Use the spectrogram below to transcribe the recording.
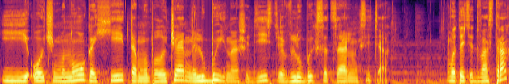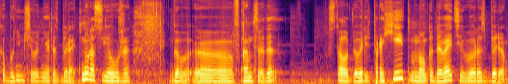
и очень много хейта мы получаем на любые наши действия в любых социальных сетях. Вот эти два страха будем сегодня разбирать. Ну, раз я уже э, в конце, да, стала говорить про хейт много, давайте его разберем.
